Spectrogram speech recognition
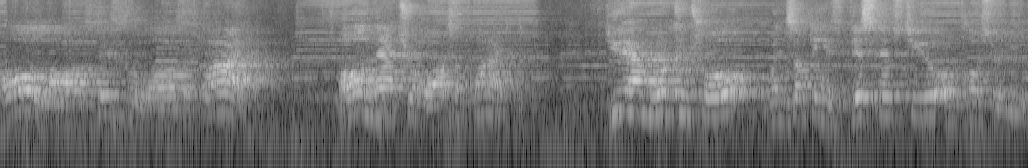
all laws, physical laws apply. All natural laws apply. Do you have more control when something is distant to you or closer to you?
